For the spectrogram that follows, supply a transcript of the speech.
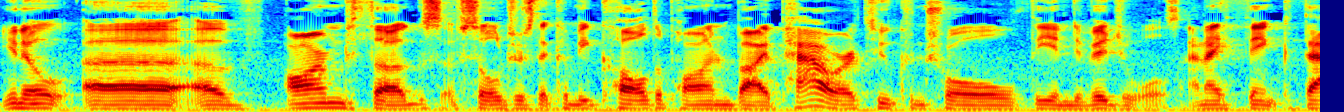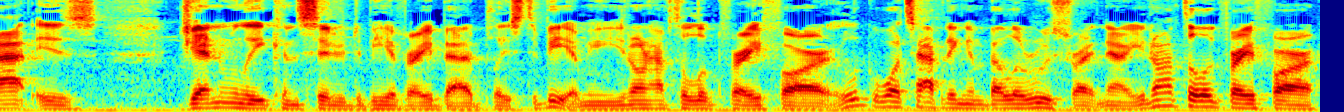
you know, uh, of armed thugs, of soldiers that can be called upon by power to control the individuals. And I think that is generally considered to be a very bad place to be. I mean, you don't have to look very far. Look at what's happening in Belarus right now. You don't have to look very far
